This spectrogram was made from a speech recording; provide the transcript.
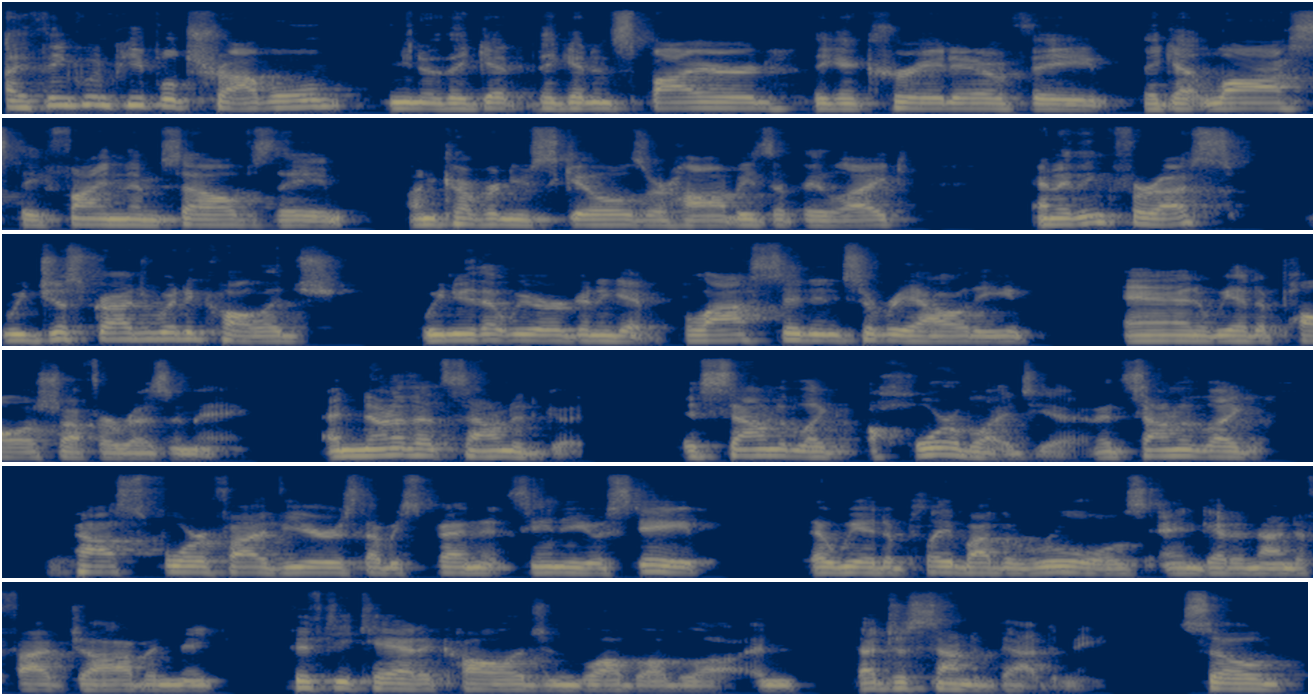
I think when people travel, you know, they get they get inspired, they get creative, they they get lost, they find themselves, they uncover new skills or hobbies that they like. And I think for us, we just graduated college. We knew that we were going to get blasted into reality and we had to polish off our resume. And none of that sounded good. It sounded like a horrible idea. And it sounded like the past four or five years that we spent at San Diego State that we had to play by the rules and get a nine to five job and make 50K out of college and blah, blah, blah. And that just sounded bad to me. So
